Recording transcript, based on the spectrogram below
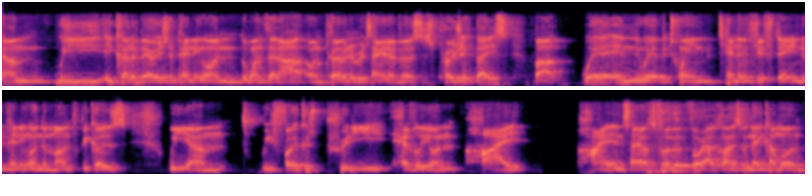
um, we it kind of varies depending on the ones that are on permanent retainer versus project based, but we're anywhere between ten and fifteen depending on the month because we um, we focus pretty heavily on high high end sales for the, for our clients when they come on.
